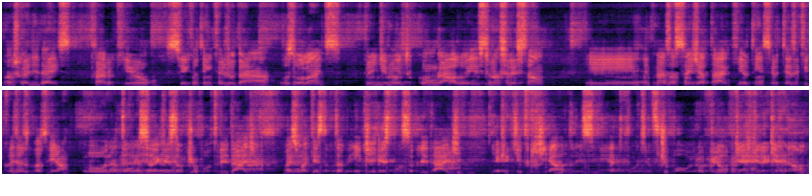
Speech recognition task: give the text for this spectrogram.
gosto de jogar de 10. Claro que eu sei que eu tenho que ajudar os volantes. Aprendi muito com o Galo isso na seleção. E nas ações de ataque eu tenho certeza que coisas boas virão. O Natan, essa questão de oportunidade, mas uma questão também de responsabilidade e acredito que de amadurecimento, porque o futebol europeu, quer queira, quer não,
